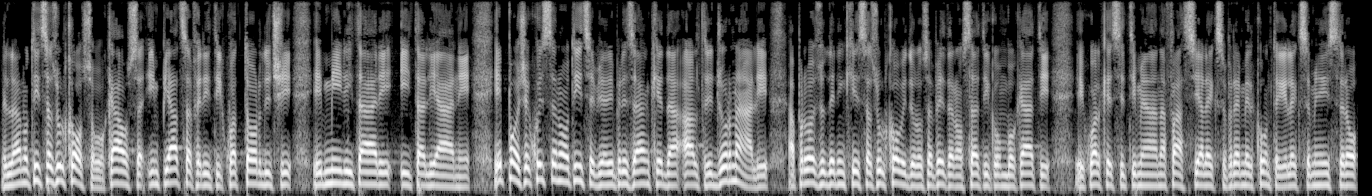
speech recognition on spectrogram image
La notizia sul Kosovo, caos in piazza, feriti 14 militari italiani e poi c'è questa notizia, viene ripresa anche anche da altri giornali. A proposito dell'inchiesta sul Covid, lo sapete, erano stati convocati eh, qualche settimana fa sia l'ex Premier Conte che l'ex Ministro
